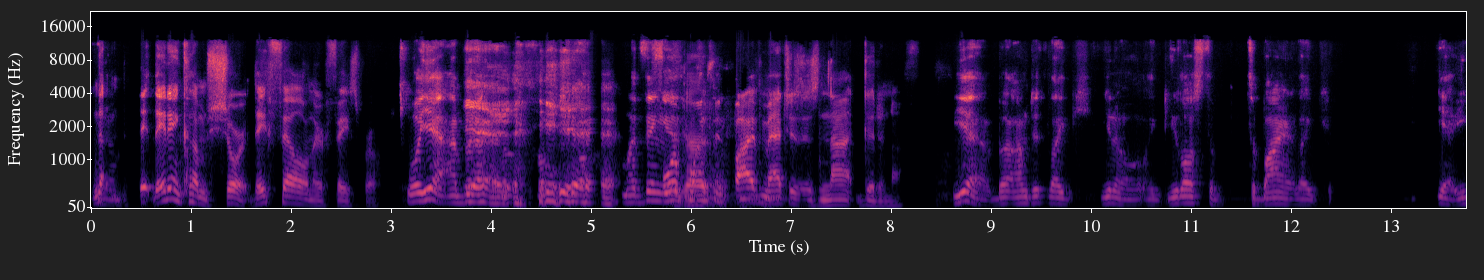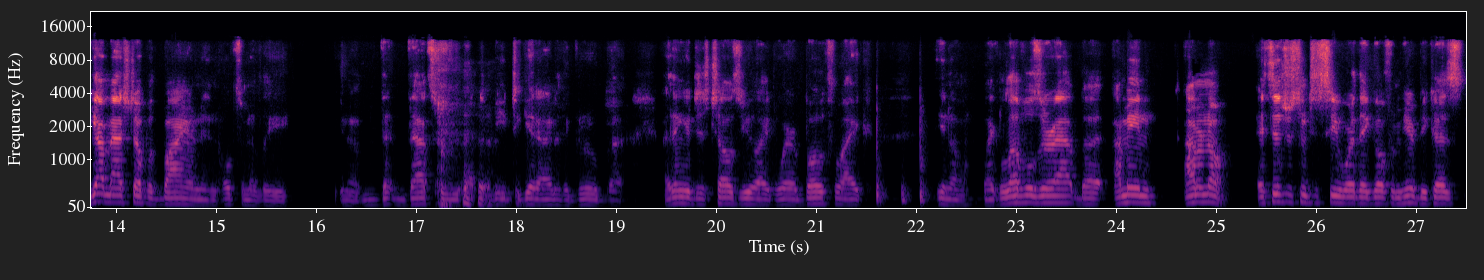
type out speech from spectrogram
No, know. they, they didn't come short. They fell on their face, bro. well, yeah, I- but Yeah, I- yeah. My thing Four is, points in five matches is not good enough. yeah, but I'm just like you know, like you lost to to Bayern, like yeah, you got matched up with Bayern, and ultimately, you know, th- that's who you have to beat to get out of the group. But I think it just tells you like we're both like, you know like levels are at. But I mean, I don't know. It's interesting to see where they go from here because,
